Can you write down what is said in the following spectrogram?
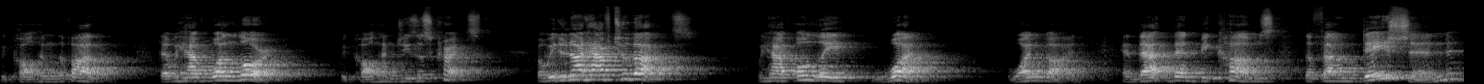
We call him the Father. that we have one Lord. We call him Jesus Christ. But we do not have two gods. We have only one, one God. And that then becomes the foundation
